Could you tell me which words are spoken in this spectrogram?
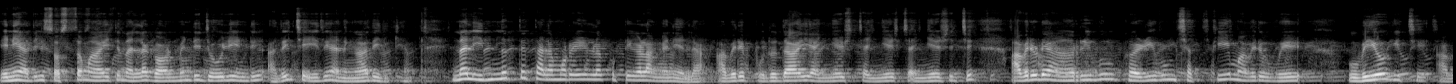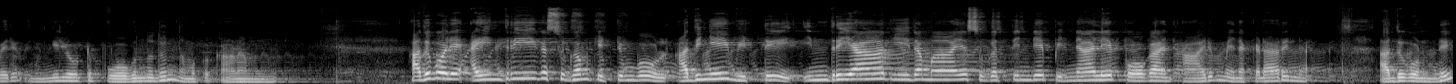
ഇനി അതിൽ സ്വസ്ഥമായിട്ട് നല്ല ഗവൺമെന്റ് ജോലിയുണ്ട്. അത് ചെയ്ത് അനങ്ങാതിരിക്കാം. എന്നാൽ ഇന്നത്തെ തലമുറയിലുള്ള കുട്ടികൾ അങ്ങനെയല്ല. അവർ പുതുതായി അന്വേഷിച്ച് അന്വേഷിച്ച് അന്വേഷിച്ച് അവരുടെ അറിവും കഴിവും ശക്തിയും അവർ ഉപയോഗിച്ച് അവർ മുന്നിലോട്ട് പോകുന്നതും നമുക്ക് കാണാമെന്ന്. അതുപോലെ ഐന്ദ്രിക സുഖം കിട്ടുമ്പോൾ അതിനെ വിട്ട് ഇന്ദ്രിയാതീതമായ സുഖത്തിന്റെ പിന്നാലെ പോകാൻ ആരും മെനക്കെടാറില്ല. അതുകൊണ്ട്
